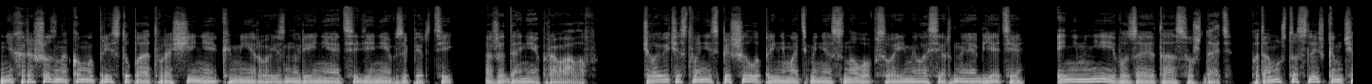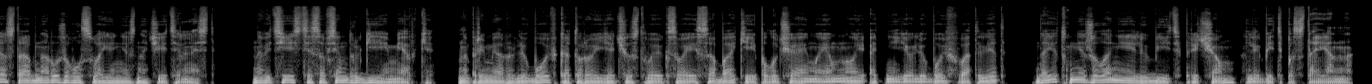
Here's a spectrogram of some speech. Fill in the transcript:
Мне хорошо знакомы приступы отвращения к миру, изнурения от сидения в заперти, ожидания провалов. Человечество не спешило принимать меня снова в свои милосердные объятия, и не мне его за это осуждать, потому что слишком часто обнаруживал свою незначительность. Но ведь есть и совсем другие мерки. Например, любовь, которую я чувствую к своей собаке и получаемая мной от нее любовь в ответ, дает мне желание любить, причем любить постоянно.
